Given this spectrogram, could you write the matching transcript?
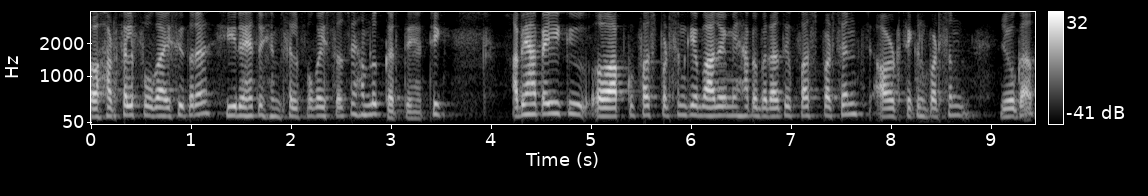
हर सेल्फ होगा, इसी तरह ही रहे तो हिम सेल्फ होगा, इस तरह से हम लोग करते हैं, ठीक। अब यहाँ पे एक आपको फ़र्स्ट पर्सन के बारे में यहाँ पे बताते हैं। फ़र्स्ट पर्सन और सेकंड पर्सन जो होगा,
